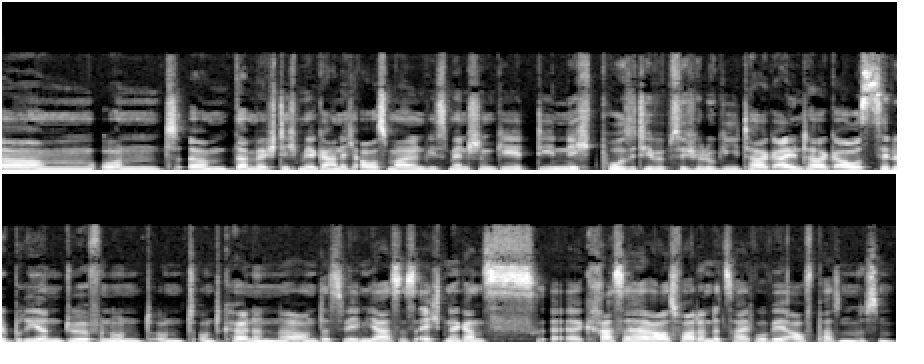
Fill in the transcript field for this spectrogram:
Ähm, und ähm, da möchte ich mir gar nicht ausmalen, wie es Menschen geht, die nicht positive Psychologie Tag ein, Tag aus zelebrieren dürfen und, und, und können. Ne? Und deswegen, ja, es ist echt eine ganz äh, krasse, herausfordernde Zeit, wo wir aufpassen müssen.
